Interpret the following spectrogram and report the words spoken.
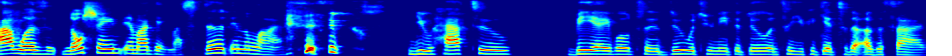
I wasn't, no shame in my game. I stood in the line. you have to be able to do what you need to do until you could get to the other side.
